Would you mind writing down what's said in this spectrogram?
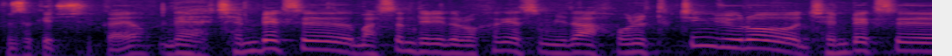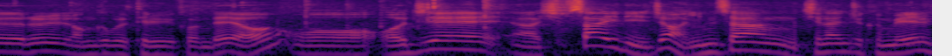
분석해 주실까요? 네, 젠백스 말씀드리도록 하겠습니다. 오늘 특징주로 젠백스를 언급을 드릴 건데요. 어, 어제 14일이죠. 임상 지난주 금요일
